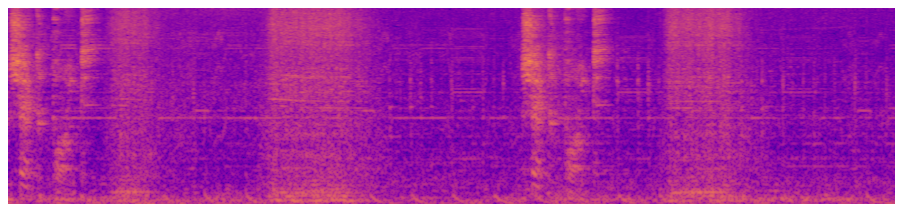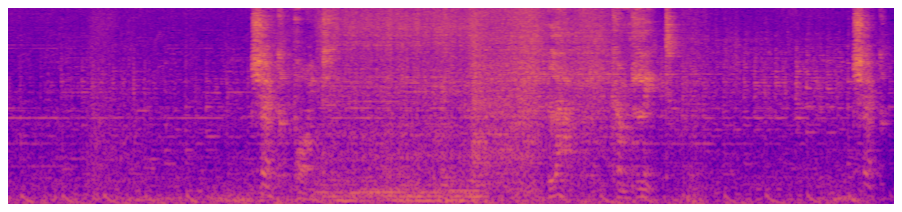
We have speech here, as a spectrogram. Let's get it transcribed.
Checkpoint. Checkpoint. Checkpoint. Lab complete. Check.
